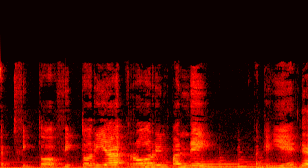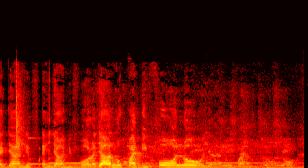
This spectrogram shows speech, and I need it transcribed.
at Victor Victoria Rorin Pandey pakai y ya jangan di eh jangan di follow. Jangan lupa di follow. Jangan lupa di follow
